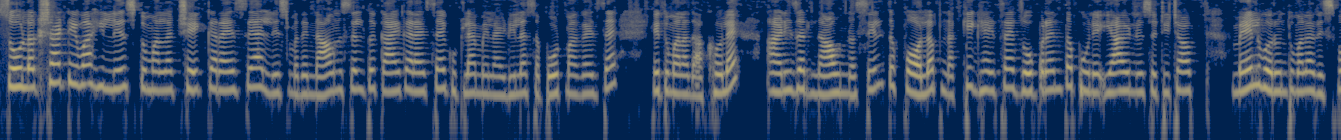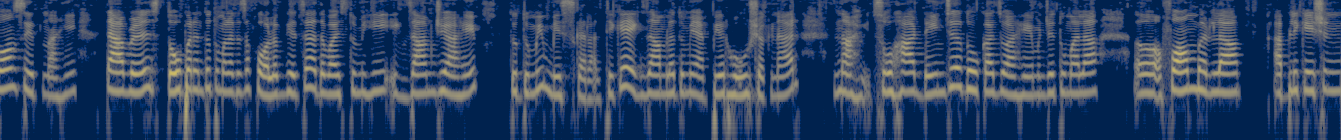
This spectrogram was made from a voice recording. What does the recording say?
सो लक्षात ठेवा ही लिस्ट तुम्हाला चेक करायचं आहे लिस्टमध्ये नाव नसेल तर काय करायचं आहे कुठल्या मेल आय डीला सपोर्ट मागायचा आहे हे तुम्हाला दाखवलं आहे आणि जर नाव नसेल तर फॉलोअप नक्की घ्यायचा आहे जोपर्यंत पुणे या युनिव्हर्सिटीच्या मेलवरून तुम्हाला रिस्पॉन्स येत नाही त्यावेळेस तोपर्यंत तुम्हाला त्याचा फॉलोअप घ्यायचा आहे अदरवाईज तुम्ही ही एक्झाम जी आहे तो तुम्ही मिस कराल. ठीक आहे? एक्झामला तुम्ही ॲपियर होऊ शकणार नाही. सो हा डेंजर धोका जो आहे म्हणजे तुम्हाला फॉर्म भरला ॲप्लिकेशन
